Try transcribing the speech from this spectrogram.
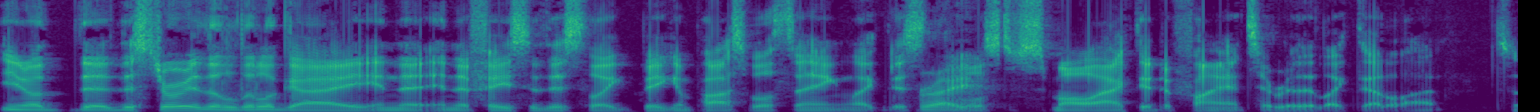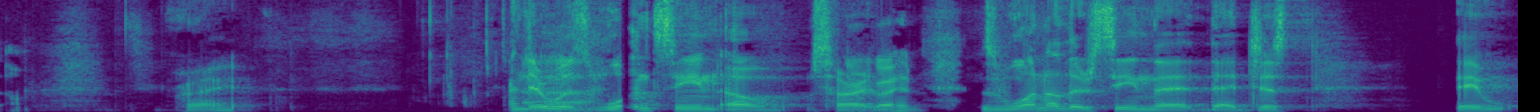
you know, the the story of the little guy in the in the face of this like big impossible thing, like this Right. little small act of defiance. I really like that a lot. So Right. And there was one scene. Oh, sorry. go ahead. There's one other scene that that just it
